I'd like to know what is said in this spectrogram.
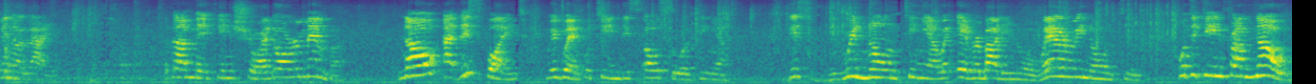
me not lie. But I'm making sure, I don't remember. Now, at this point, we're going to put in this household thing here. This renowned thing here where everybody know, well-renowned thing. Put it in from now.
